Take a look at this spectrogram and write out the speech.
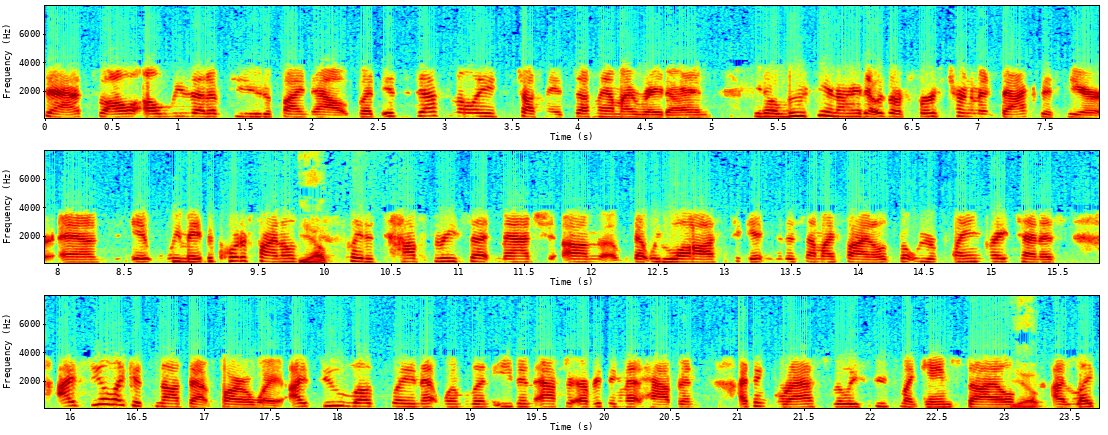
stats, so I'll, I'll leave that up to you to find out. But it's definitely, trust me, it's definitely on my radar. And you know, Lucie and I, that was our first tournament back this year, and it we made the quarterfinals. Yep. Played a tough three set match um, that we lost to get into the semifinals, but we were playing great tennis. I feel like it's not that far away. I do love playing at Wimbledon, even after everything that happened. I think grass really suits my game style. Yep. I like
